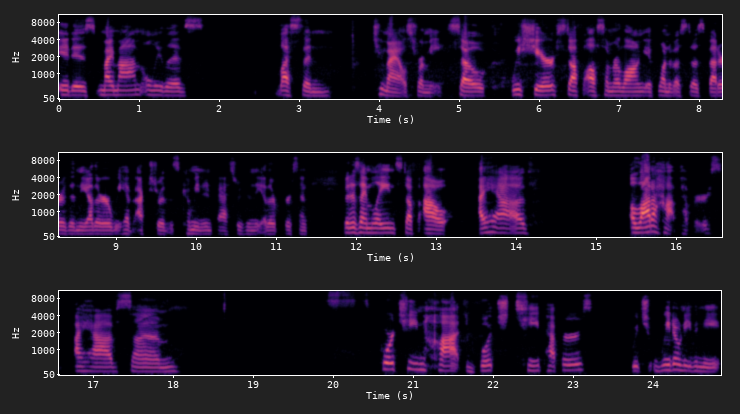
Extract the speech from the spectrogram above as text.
it is, my mom only lives less than two miles from me. So we share stuff all summer long. If one of us does better than the other, we have extra that's coming in faster than the other person. But as I'm laying stuff out, I have a lot of hot peppers. I have some scorching hot Butch T peppers, which we don't even eat,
